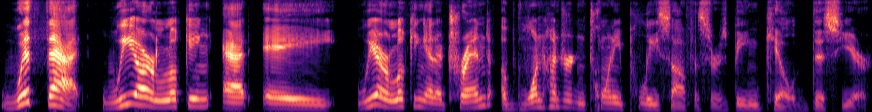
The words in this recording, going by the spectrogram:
With that, we are looking at a we are looking at a trend of 120 police officers being killed this year.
